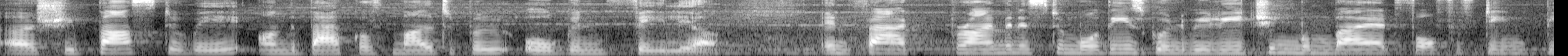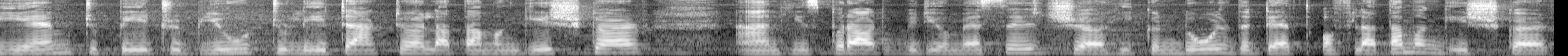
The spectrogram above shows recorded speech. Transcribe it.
uh, she passed away on the back of multiple organ failure. In fact, Prime Minister Modi is going to be reaching Mumbai at 4:15 p.m. to pay tribute to late actor Lata Mangeshkar, and he's put out a video message. Uh, he condoled the death of Lata Mangeshkar.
